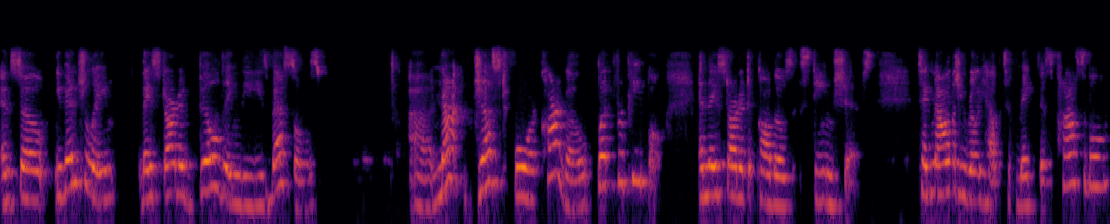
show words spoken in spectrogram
And so eventually they started building these vessels uh, not just for cargo, but for people. And they started to call those steamships. Technology really helped to make this possible,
